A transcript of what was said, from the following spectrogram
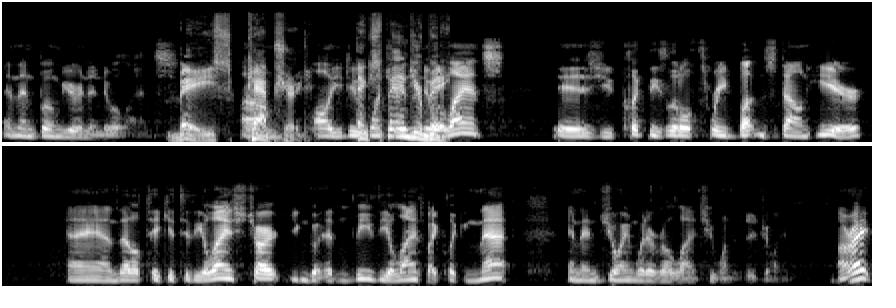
and then boom, you're in a new alliance. Base Um, captured. All you do once you're in Expand your new base. alliance is you click these little three buttons down here, and that'll take you to the alliance chart. You can go ahead and leave the alliance by clicking that, and then join whatever alliance you wanted to join. All right,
